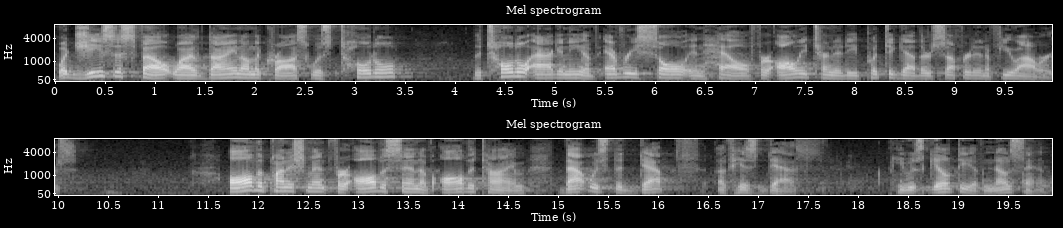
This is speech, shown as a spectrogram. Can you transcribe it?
What Jesus felt while dying on the cross was total the total agony of every soul in hell for all eternity put together suffered in a few hours. All the punishment for all the sin of all the time, that was the depth of his death. He was guilty of no sin,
